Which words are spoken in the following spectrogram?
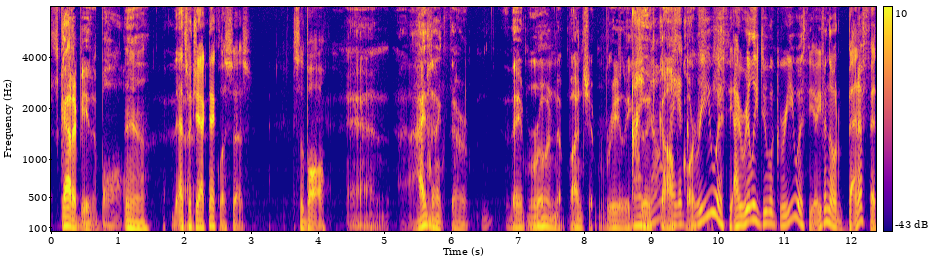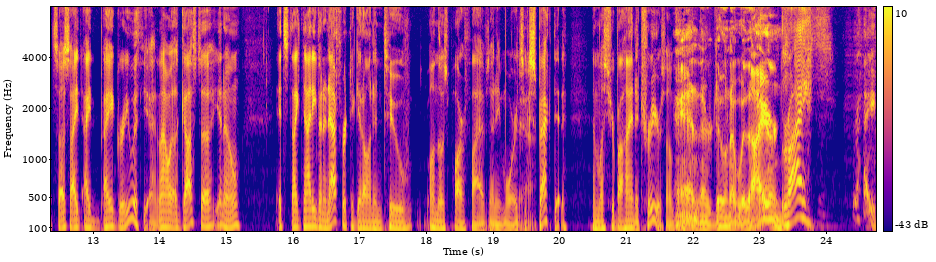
It's got to be the ball. Yeah. That's what Jack Nicklaus says. It's the ball. And I think they're they've ruined a bunch of really good I know. golf I agree courses. with you. I really do agree with you. Even though it benefits us, I I, I agree with you. Now Augusta, you know, it's like not even an effort to get on into on those par fives anymore. It's expected unless you're behind a tree or something. And they're doing it with irons. Right. Right.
